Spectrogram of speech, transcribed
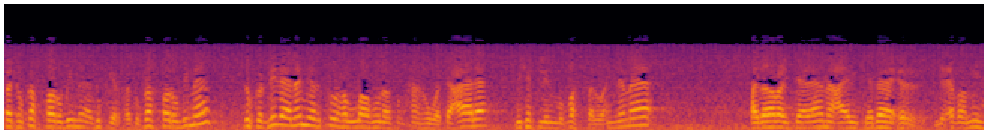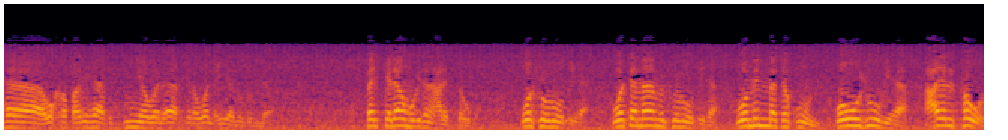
فتكفر بما ذكر فتكفر بما ذكر. لذا لم يذكرها الله هنا سبحانه وتعالى بشكل مفصل وإنما أدار الكلام على الكبائر لعظمها وخطرها في الدنيا والآخرة والعياذ بالله. فالكلام إذن على التوبة وشروطها وتمام شروطها ومما تكون ووجوبها على الفور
